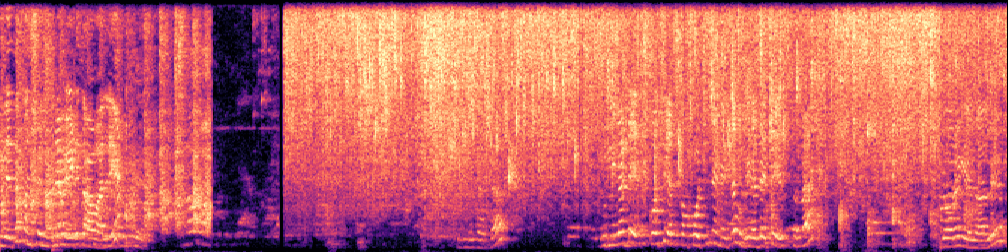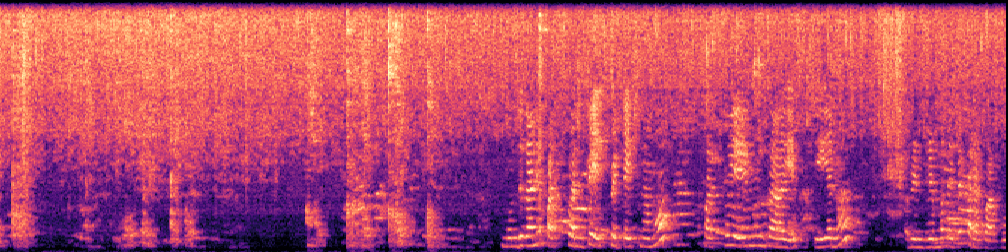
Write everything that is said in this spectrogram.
ఇదైతే కొంచెం నూనె వేడి కావాలి. ఉల్లిగడ్డ. ఉల్లిగడ్డ వేసుకోవచ్చు వేసుకోకపోవచ్చు. నేనైతే ఉల్లిగడ్డ అయితే వేస్తున్నా. దూర వేయాలి. ముందుగానే పసుపు అంతా వేసి పెట్టేసినాము. పసుపు ఏమి ఇంకా వేయను. రెండు రెమ్మలు అయితే కరపాకు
